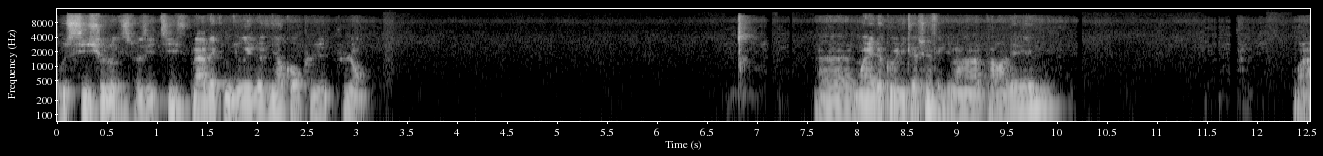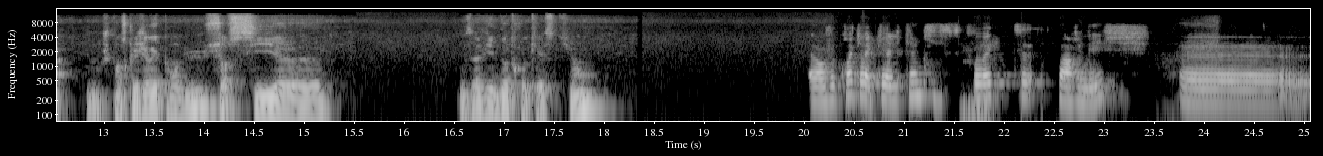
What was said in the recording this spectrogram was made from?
aussi sur nos dispositifs, mais avec une durée de vie encore plus, plus longue. Euh, moyens de communication, effectivement, on en a parlé. Voilà, je pense que j'ai répondu, sauf si euh, vous aviez d'autres questions. Alors, je crois qu'il y a quelqu'un qui souhaite parler. Euh,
